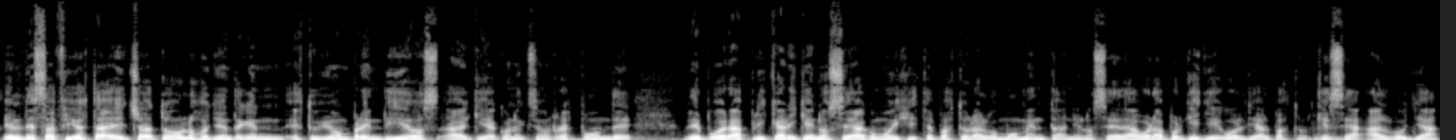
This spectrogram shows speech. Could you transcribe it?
El desafío está hecho a todos los oyentes que estuvieron prendidos aquí a Conexión Responde de poder aplicar y que no sea, como dijiste, Pastor, algo momentáneo, no sea de ahora porque llegó el día del Pastor, que mm. sea algo ya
